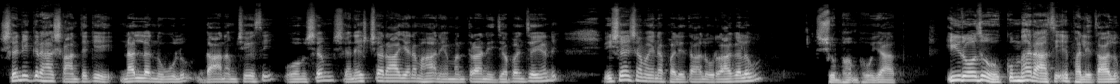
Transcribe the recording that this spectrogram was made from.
శనిగ్రహ శాంతికి నల్ల నువ్వులు దానం చేసి ఓం శం శనేశ్వరాయ అనే మంత్రాన్ని జపం చేయండి. విశేషమైన ఫలితాలు రాగలవు. శుభం భూయాత్. ఈరోజు కుంభరాశి ఫలితాలు.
